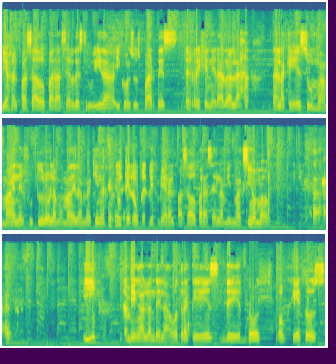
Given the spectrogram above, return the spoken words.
viaja al pasado para ser destruida y con sus partes regenerar a la, a la que es su mamá en el futuro, la mamá de la máquina, y que lo vuelve a enviar al pasado para hacer la misma acción. Y también hablan de la otra que es de dos objetos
